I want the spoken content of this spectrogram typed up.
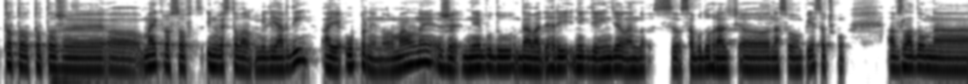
toto, toto, že Microsoft investoval miliardy a je úplne normálne, že nebudú dávať hry nikde inde, len sa budú hrať na svojom piesočku. A vzhľadom na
